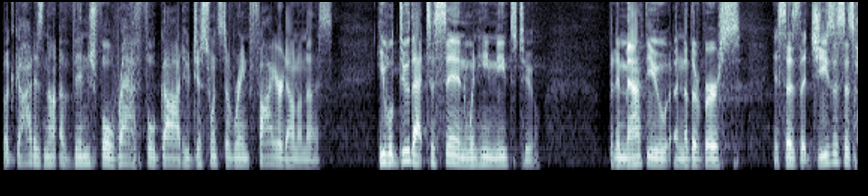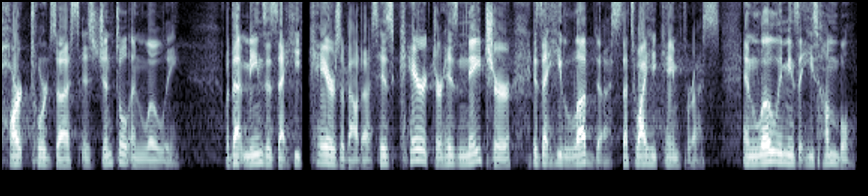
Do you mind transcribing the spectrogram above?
But God is not a vengeful, wrathful God who just wants to rain fire down on us. He will do that to sin when he needs to. But in Matthew, another verse, it says that Jesus' heart towards us is gentle and lowly. What that means is that he cares about us. His character, his nature is that he loved us. That's why he came for us. And lowly means that he's humble,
